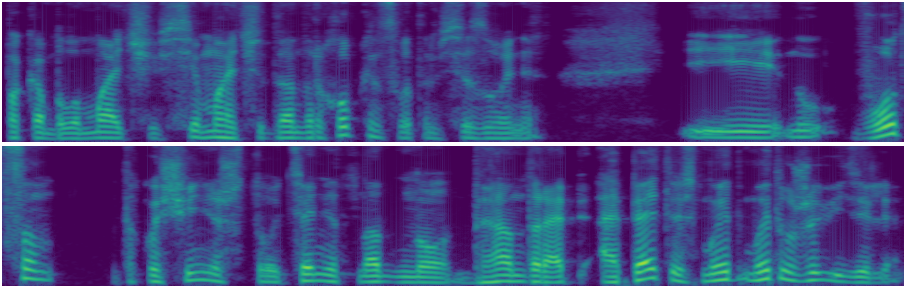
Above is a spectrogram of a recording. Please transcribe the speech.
пока было матчи, все матчи Деандер Хопкинс в этом сезоне, и, ну, Вотсон такое ощущение, что тянет на дно. Деандра опять, то есть мы, мы это уже видели.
